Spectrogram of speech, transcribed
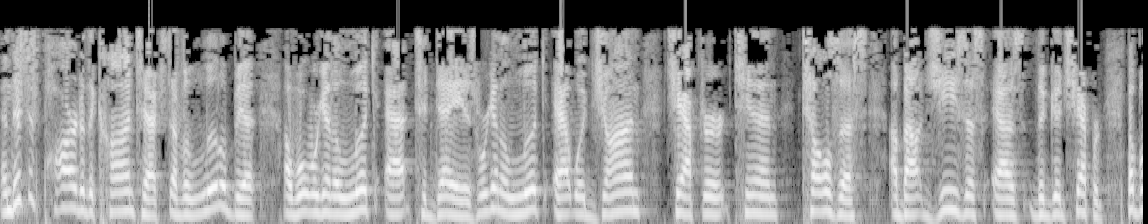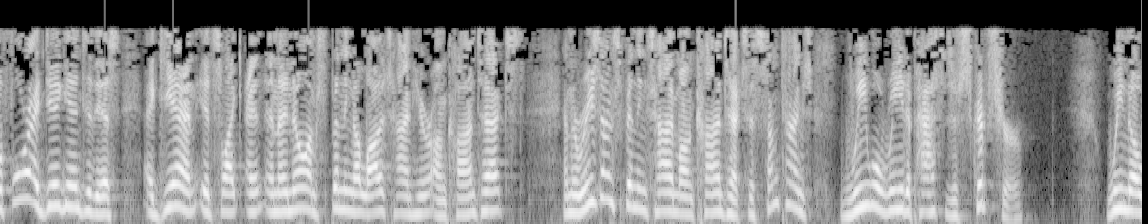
And this is part of the context of a little bit of what we're going to look at today is we're going to look at what John chapter 10 tells us about Jesus as the good shepherd. But before I dig into this, again, it's like, and, and I know I'm spending a lot of time here on context, and the reason I'm spending time on context is sometimes we will read a passage of scripture we know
